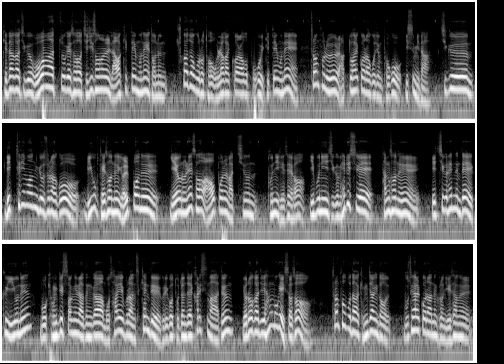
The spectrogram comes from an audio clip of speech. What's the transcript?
게다가 지금 오바마 쪽에서 지지 선언을 나왔기 때문에 더는 추가적으로 더 올라갈 거라고 보고 있기 때문에 트럼프를 압도할 거라고 지금 보고 있습니다. 지금 닉 트리먼 교수라고 미국 대선을 10번을 예언을 해서 9번을 맞춘 분이 계세요. 이분이 지금 해리스의 당선을 예측을 했는데 그 이유는 뭐 경제성이라든가 뭐 사회 불안 스캔들 그리고 도전자의 카리스마 등 여러 가지 항목에 있어서 트럼프보다 굉장히 더 우세할 거라는 그런 예상을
